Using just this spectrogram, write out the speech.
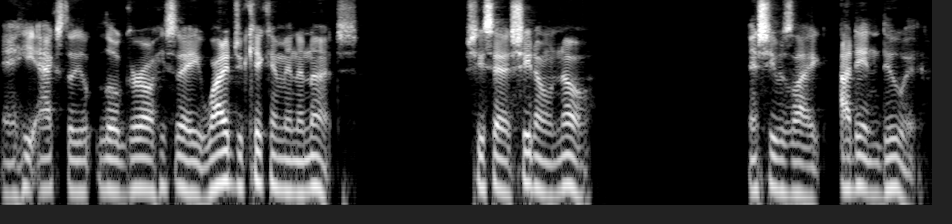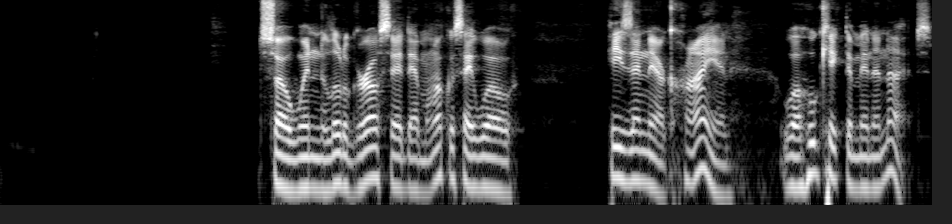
and he asked the little girl, he say, Why did you kick him in the nuts? She said, She don't know. And she was like, I didn't do it. So when the little girl said that, my uncle said, Well, he's in there crying. Well, who kicked him in the nuts?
